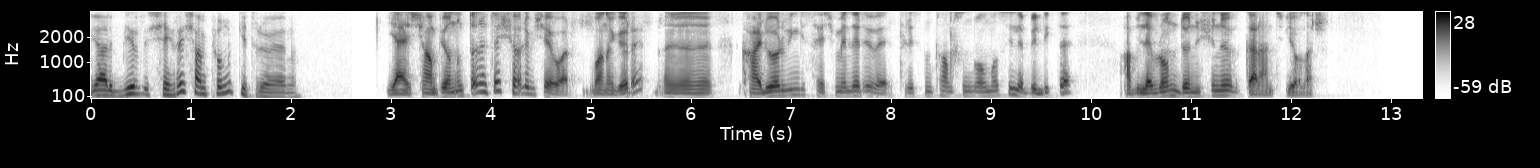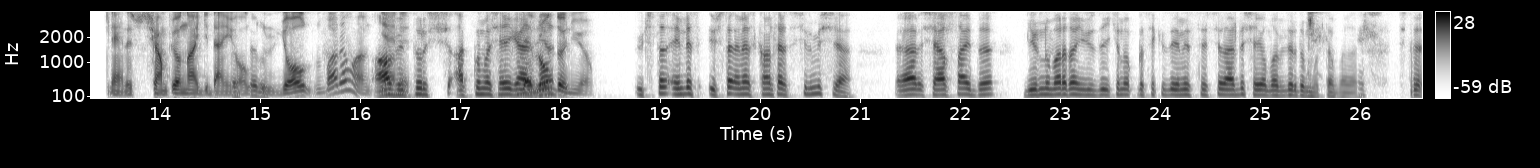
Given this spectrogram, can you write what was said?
yani bir şehre şampiyonluk getiriyor yani. Yani şampiyonluktan öte şöyle bir şey var bana göre. Ee, Kyrie Irving'i seçmeleri ve Tristan Thompson'ın olmasıyla birlikte abi LeBron'un dönüşünü garantiliyorlar. Yani şampiyonluğa giden yol tabii. yol var ama Abi yani dur aklıma şey geldi. LeBron ya. dönüyor. Üçten Enes, üçten Enes Kanter seçilmiş ya. Eğer şey yapsaydı bir numaradan %2.8 Enes seçselerdi şey olabilirdi muhtemelen. işte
